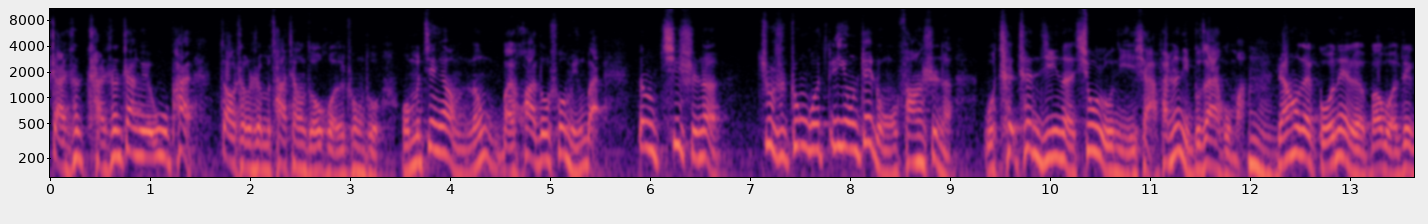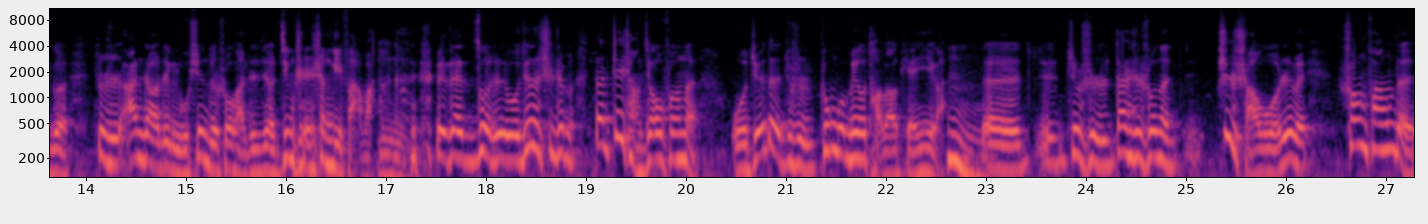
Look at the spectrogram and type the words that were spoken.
产生产生战略误判，造成什么擦枪走火的冲突。我们尽量能把话都说明白。那么其实呢，就是中国利用这种方式呢，我趁趁机呢羞辱你一下，反正你不在乎嘛。嗯。然后在国内呢，把我这个就是按照这个鲁迅的说法，这叫精神胜利法嘛。嗯。在做这，我觉得是这么。但这场交锋呢，我觉得就是中国没有讨到便宜了。嗯。呃，就是但是说呢，至少我认为。双方的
